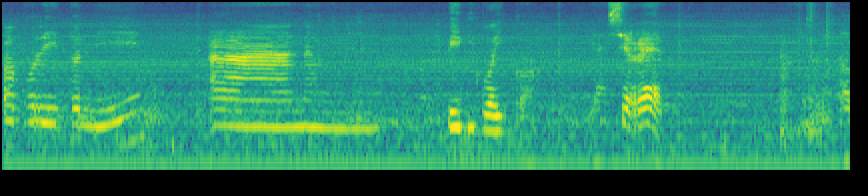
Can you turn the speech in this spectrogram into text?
Paborito ni ah, ng baby boy ko. Yan, si Red. Oh,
